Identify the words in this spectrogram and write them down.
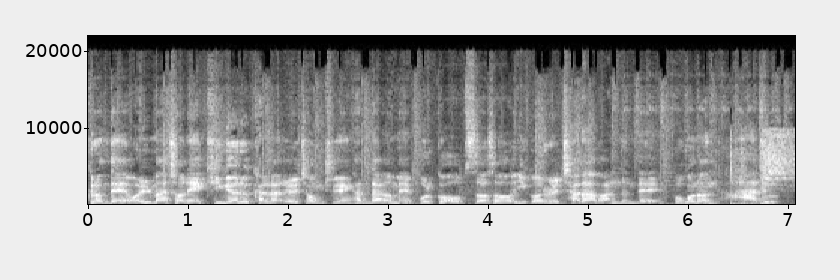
그런데 얼마 전에 귀멸의 칼라를 정주행한 다음에 볼 거 없어서 이거를 찾아봤는데 그거는 아주 푹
